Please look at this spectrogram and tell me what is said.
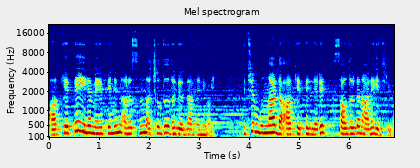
AKP ile MHP'nin arasının açıldığı da gözlemleniyor. Bütün bunlar da AKP'lileri saldırgan hale getiriyor.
